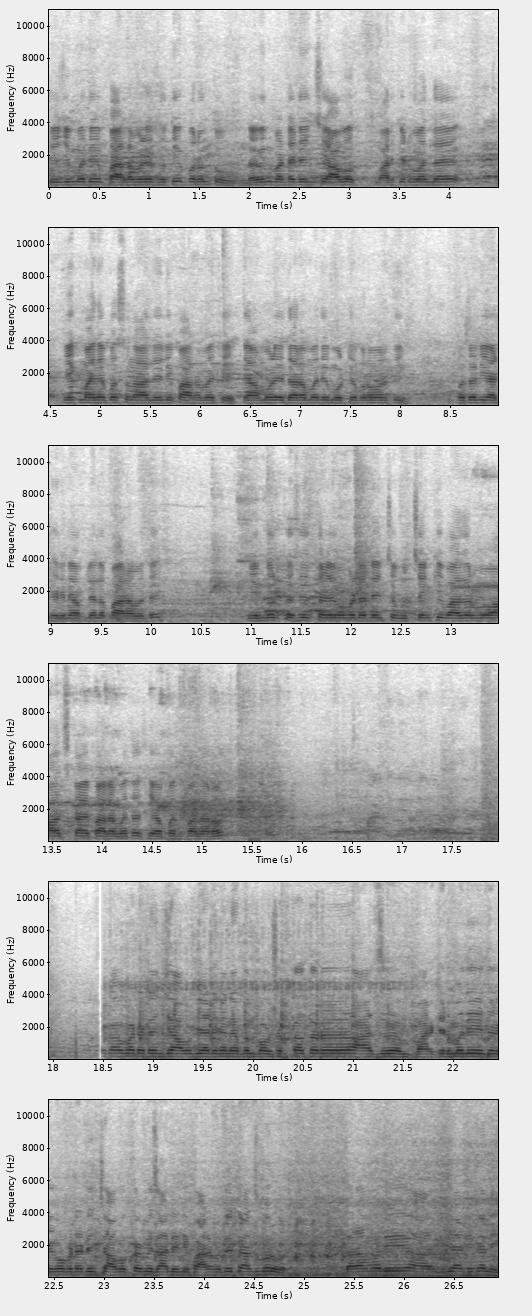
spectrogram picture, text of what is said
तेजीमध्ये पाहायला मिळत होते परंतु नवीन बटाट्यांची आवक मार्केटमधल्या एक महिन्यापासून आलेली पाहायला मिळते. त्यामुळे दरामध्ये मोठ्या प्रमाणातील बदल या ठिकाणी आपल्याला पाहायला मिळते. इंदोर तसेच तळेगाव बटाट्यांचे उच्चांकी बाजारभाव आज काय पाहायला मिळतात हे आपण पाहणार आहोत. तळेगाव बटाट्यांची आवक या ठिकाणी आपण पाहू शकता. तर आज मार्केटमध्ये तळेगाव बटाट्यांची आवक कमी झालेली पाहायला मिळते. त्याचबरोबर दरामध्ये या ठिकाणी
